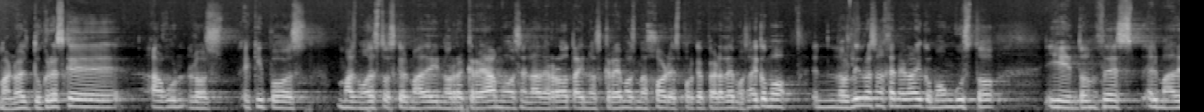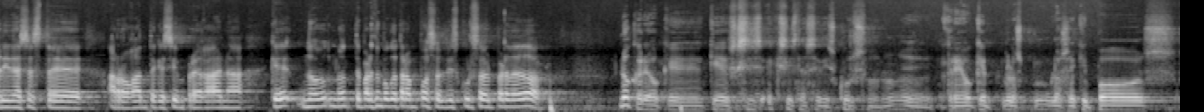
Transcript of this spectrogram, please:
Manuel, ¿tú crees que algún, los equipos más modestos que el Madrid nos recreamos en la derrota y nos creemos mejores porque perdemos? Hay como, en los libros en general hay como un gusto y entonces el Madrid es este arrogante que siempre gana. ¿No, ¿No, te parece un poco tramposo el discurso del perdedor? No creo que, exista ese discurso. ¿no? Eh, creo que los, los equipos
